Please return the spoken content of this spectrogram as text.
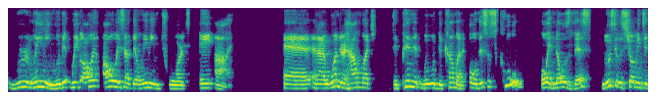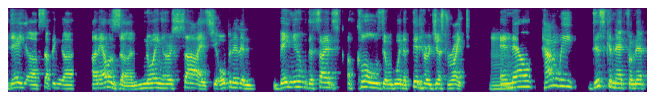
we're leaning, we've, we've always, always have been leaning towards AI. And, and I wonder how much dependent we will become on it. Oh, this is cool. Oh, it knows this. Lucy was showing me today of something uh, on Amazon, knowing her size. She opened it and they knew the size of clothes that were going to fit her just right. Mm. And now, how do we disconnect from that?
